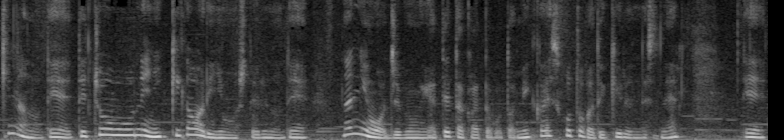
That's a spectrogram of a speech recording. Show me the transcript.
きなので手帳をね日記代わりにもしてるので何を自分がやってたかってことは見返すことができるんですね。で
